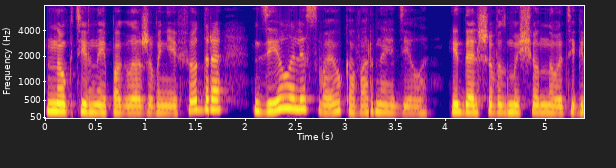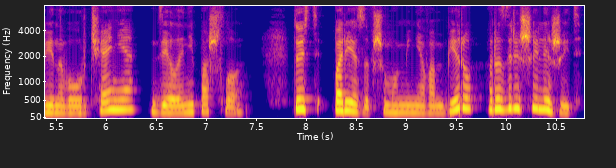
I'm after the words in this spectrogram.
Но активные поглаживания Федора делали свое коварное дело, и дальше возмущенного тигриного урчания дело не пошло. То есть порезавшему меня вампиру разрешили жить,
